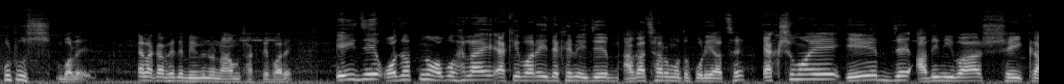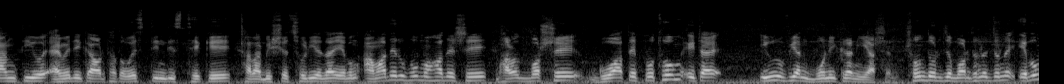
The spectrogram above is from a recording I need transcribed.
ফুটুস বলে, এলাকাভেদে বিভিন্ন নাম থাকতে পারে। এই যে অযত্ন অবহেলায় একেবারেই দেখেন এই যে আগাছার মতো পড়ে আছে। একসময়ে এর যে আদি নিবাস সেই ক্রান্তীয় আমেরিকা অর্থাৎ ওয়েস্ট ইন্ডিজ থেকে সারা বিশ্বে ছড়িয়ে যায় এবং আমাদের উপমহাদেশে ভারতবর্ষে গোয়াতে প্রথম এটা ইউরোপিয়ান বণিকরা নিয়ে আসেন সৌন্দর্য বর্ধনের জন্য এবং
